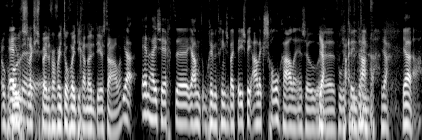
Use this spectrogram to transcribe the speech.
Overbodige En, eh, selectiespelers waarvan je toch weet die gaan nooit het eerste halen. Ja, en hij zegt, eh, ja, want op een gegeven moment gingen ze bij PSV Alex Schalk halen en zo eh, Ja, voor ja, het tweede team. inderdaad. Ja, Ja.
